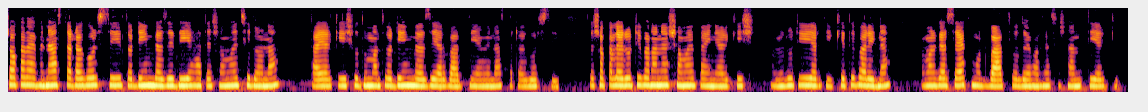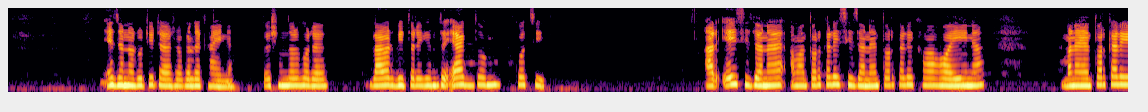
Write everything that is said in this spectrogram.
সকালে আমি নাস্তাটা করছি, তো ডিম ভাজি দিয়ে হাতে সময় ছিল না। তাই আর কি শুধুমাত্র ডিম ভাজি আর বাদ দিয়ে আমি নাস্তাটা করছি। তো সকালে রুটি বানানোর সময় পাইনি আর কি। আমি রুটি আর কি খেতে পারি না। আমার কাছে এক মুঠ ভাত হলে আমার কাছে শান্তি আর কি। এই জন্য রুটিটা সকালে খাই না। তো সুন্দর করে লাউয়ের ভিতরে কিন্তু একদম কচি। আর এই সিজনে আমার তরকারি সিজনে তরকারি খাওয়া হয়ই না। মানে তরকারি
